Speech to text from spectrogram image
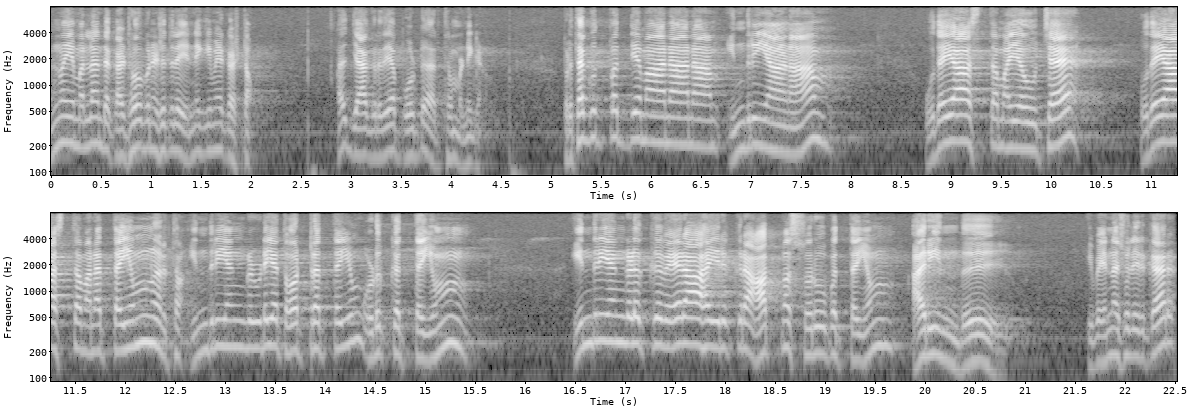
அன்வயமெல்லாம் இந்த கட்டோபனிஷத்தில் என்றைக்குமே கஷ்டம். அது ஜாக்கிரதையாக போட்டு அர்த்தம் பண்ணிக்கணும். பிருத்தகுத்பத்தியமானாம் இந்திரியானாம் உதயாஸ்தமயவுச்ச உதயாஸ்தமனத்தையும் அர்த்தம். இந்திரியங்களுடைய தோற்றத்தையும் ஒடுக்கத்தையும் இந்திரியங்களுக்கு வேறாக இருக்கிற ஆத்மஸ்வரூபத்தையும் அறிந்து. இப்போ என்ன சொல்லியிருக்கார்?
